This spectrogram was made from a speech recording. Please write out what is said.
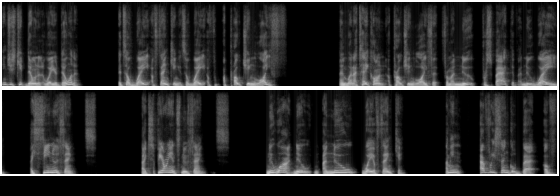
You can just keep doing it the way you're doing it. It's a way of thinking, it's a way of approaching life. And when I take on approaching life from a new perspective, a new way, I see new things. I experience new things. New what? New a new way of thinking. I mean, every single bit of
